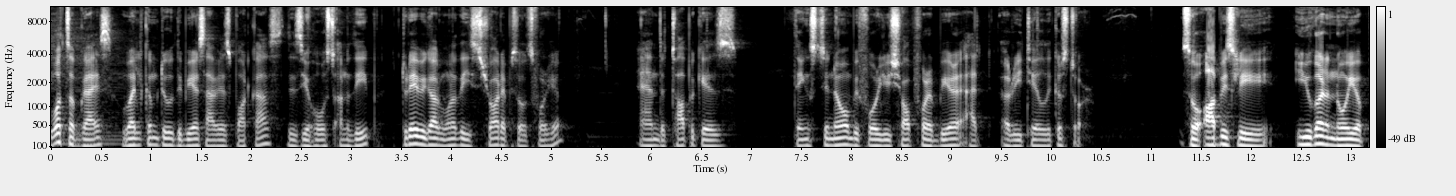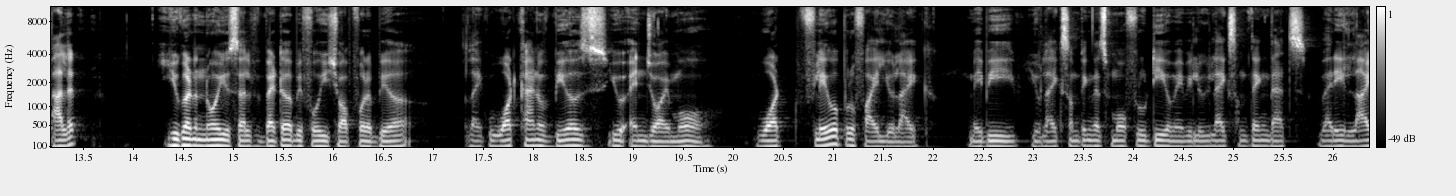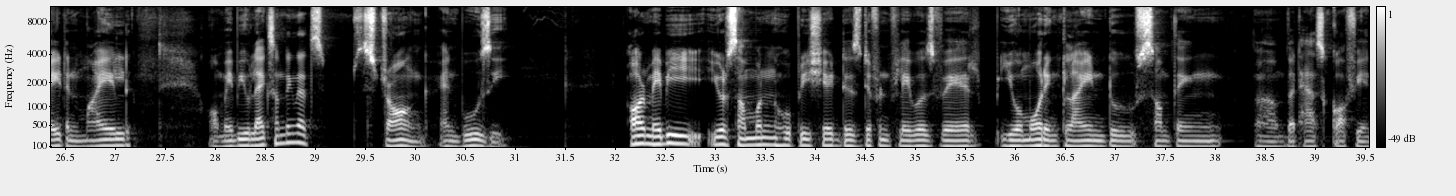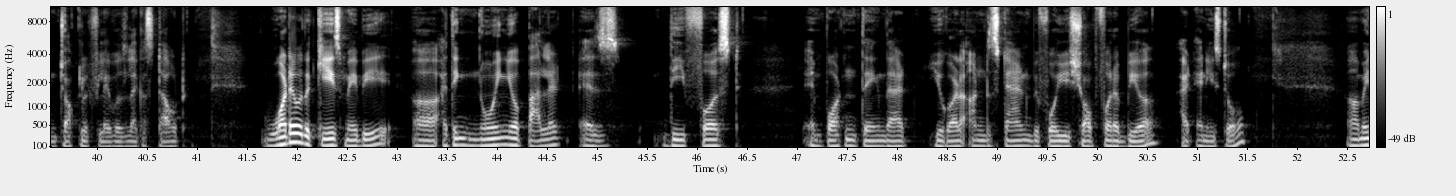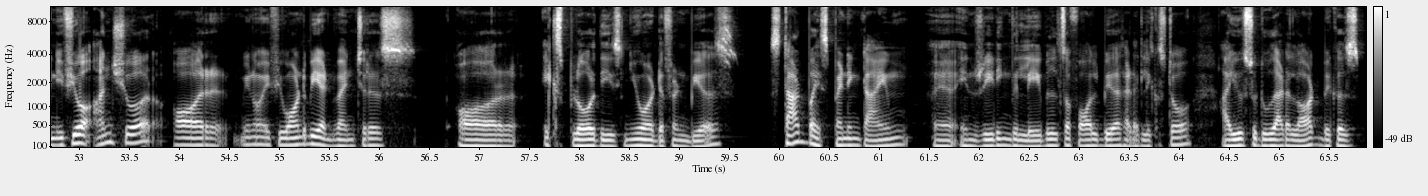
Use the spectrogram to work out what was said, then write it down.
What's up, guys? Welcome to the Beer Savages podcast. This is your host, Anudeep. Today, we got one of these short episodes for you. And the topic is things to know before you shop for a beer at a retail liquor store. So, obviously, you got to know your palate. You got to know yourself better before you shop for a beer. Like, what kind of beers you enjoy more, what flavor profile you like. Maybe you like something that's more fruity, or maybe you like something that's very light and mild, or maybe you like something that's strong and boozy. Or maybe you're someone who appreciate these different flavors where you're more inclined to something um, that has coffee and chocolate flavors like a stout. Whatever the case may be uh, i think knowing your palate is the first important thing that you got to understand before you shop for a beer at any store. I mean if you're unsure or you know if you want to be adventurous or explore these new or different beers, start by spending time uh, in reading the labels of all beers at a liquor store. I used to do that a lot because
